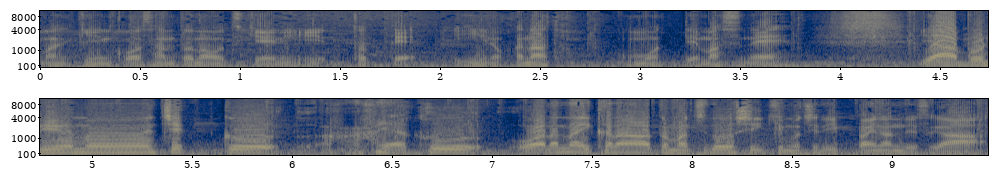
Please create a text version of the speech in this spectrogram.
まあ、銀行さんとのお付き合いにとっていいのかなと思ってますね。いやボリュームチェック早く終わらないかなと待ち遠しい気持ちでいっぱいなんですが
